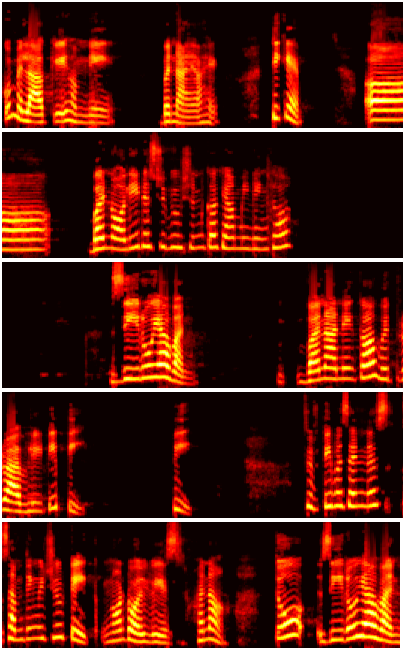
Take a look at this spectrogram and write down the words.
को मिला के हमने बनाया है। ठीक है? बर्नौली डिस्ट्रीब्यूशन का क्या मीनिंग था? ज़ीरो या वन वन आने का with probability p p fifty percent is something which you take not always है ना? तो ज़ीरो या वन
